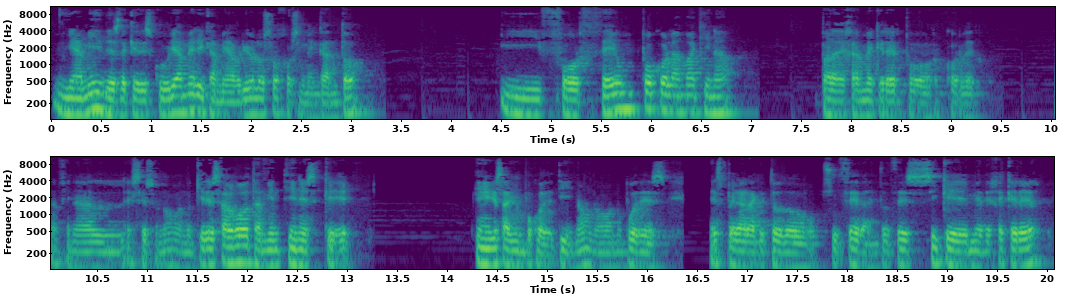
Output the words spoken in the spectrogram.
y a mí, desde que descubrí América, me abrió los ojos y me encantó. Y forcé un poco la máquina para dejarme querer por Corvette. Al final es eso, ¿no? Cuando quieres algo también tienes que... Tiene que salir un poco de ti, ¿no? No, no puedes esperar a que todo suceda. Entonces sí que me dejé querer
